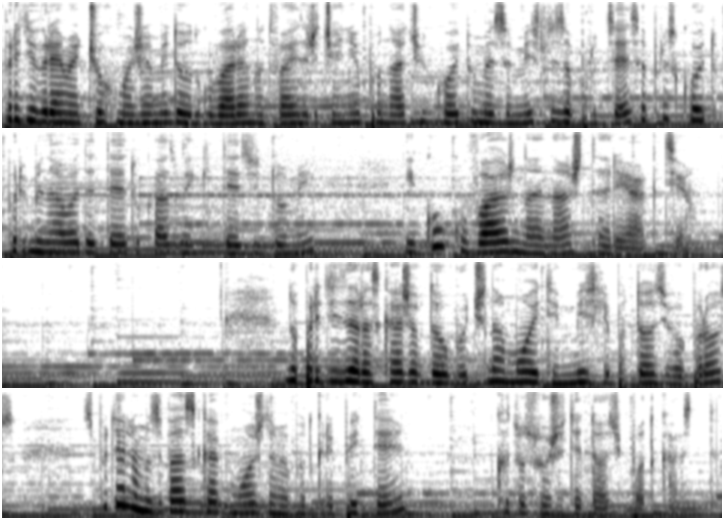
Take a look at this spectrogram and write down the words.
Преди време чух мъжа ми да отговаря на това изречение по начин, който ме замисли за процеса, през който преминава детето, казвайки тези думи и колко важна е нашата реакция. Но преди да разкажа в дълбочина моите мисли по този въпрос, споделям с вас как може да ме подкрепите, като слушате този подкаст.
